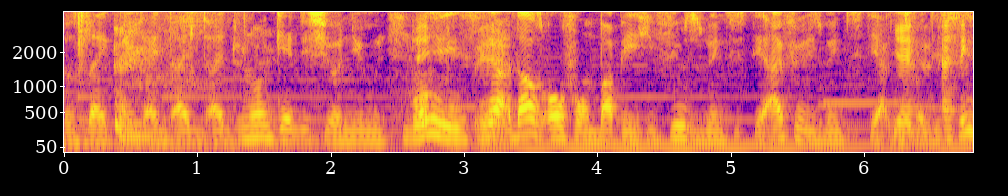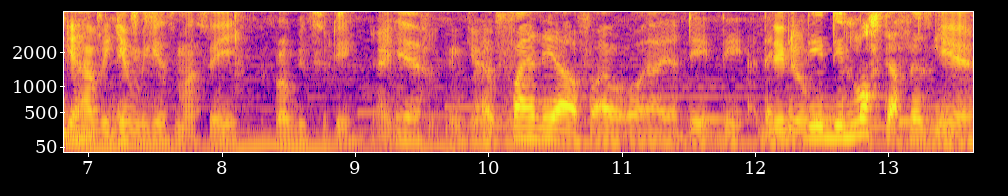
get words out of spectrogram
Because like I, I, I, I do not get this your new mood. But- Anyways, yeah. yeah, that was all for Mbappe. He feels he's going to stay. I feel he's going to stay at yeah, least for this I think you have a game against Marseille probably today. I Yeah. think Uh, finally, have, uh, uh, they, they, they, They they, they lost their first game. yeah,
